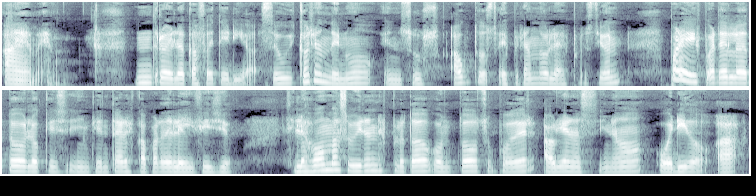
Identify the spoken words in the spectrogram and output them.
am. Dentro de la cafetería se ubicaron de nuevo en sus autos esperando la explosión para dispararle a todo lo que se intentara escapar del edificio. Si las bombas hubieran explotado con todo su poder, habrían asesinado o herido a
